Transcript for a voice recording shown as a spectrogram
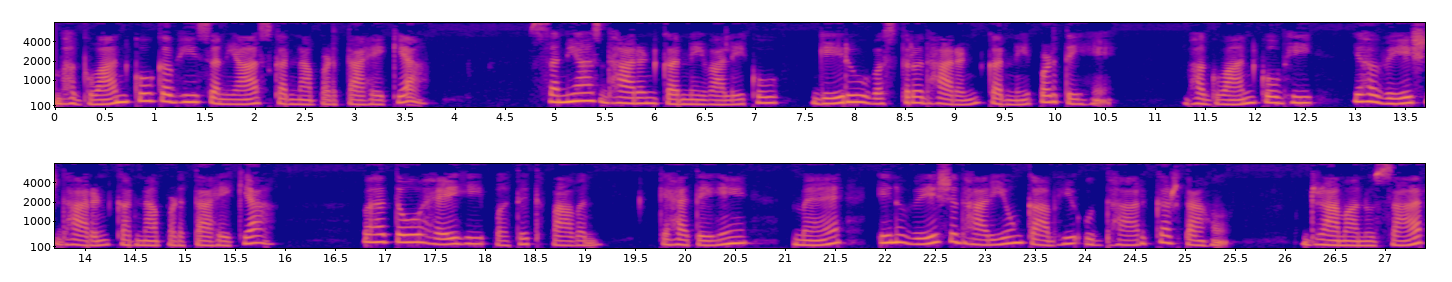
भगवान को कभी सन्यास करना पड़ता है क्या? सन्यास धारण करने वाले को गेरु वस्त्र धारण करने पड़ते हैं। भगवान को भी यह वेश धारण करना पड़ता है क्या? वह तो है ही पतित पावन। कहते हैं, मैं इन वेशधारियों का भी उद्धार करता हूँ। ड्रामानुसार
